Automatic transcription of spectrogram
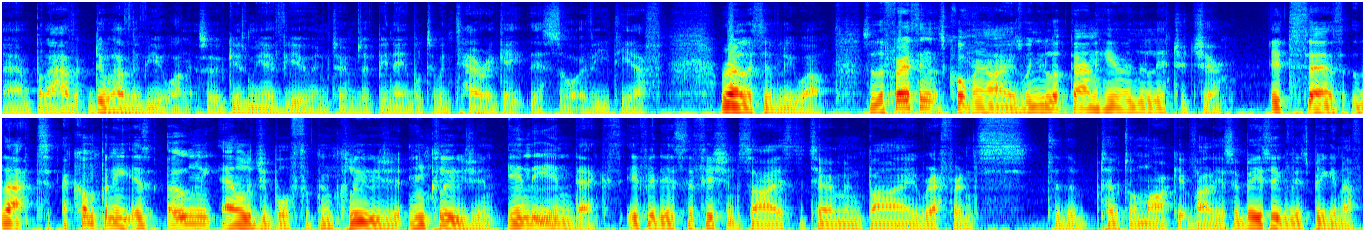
um, but I have, do have a view on it. So it gives me a view in terms of being able to interrogate this sort of ETF relatively well. So the first thing that's caught my eye is when you look down here in the literature, it says that a company is only eligible for inclusion in the index if it is sufficient size determined by reference to the total market value. So basically if it's big enough.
